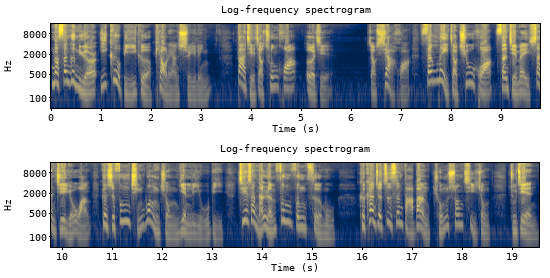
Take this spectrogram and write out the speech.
那三个女儿一个比一个漂亮水灵，大姐叫春花，二姐。叫夏花，三妹叫秋花，三姐妹上街游玩，更是风情万种，艳丽无比。街上男人纷纷侧目，可看着自身打扮穷酸气重，逐渐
